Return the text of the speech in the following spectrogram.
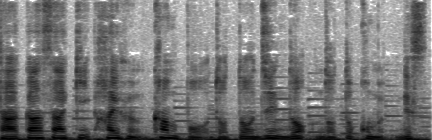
高崎漢方人道 .com です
